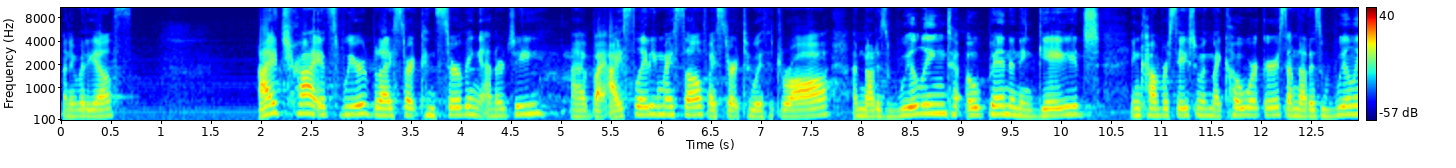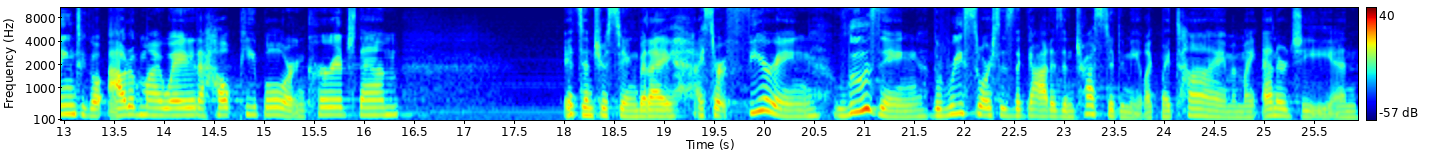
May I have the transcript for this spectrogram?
Anybody else? I try, it's weird, but I start conserving energy uh, by isolating myself, I start to withdraw. I'm not as willing to open and engage in conversation with my coworkers. I'm not as willing to go out of my way to help people or encourage them. It's interesting, but I, I start fearing losing the resources that God has entrusted to me, like my time and my energy and,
